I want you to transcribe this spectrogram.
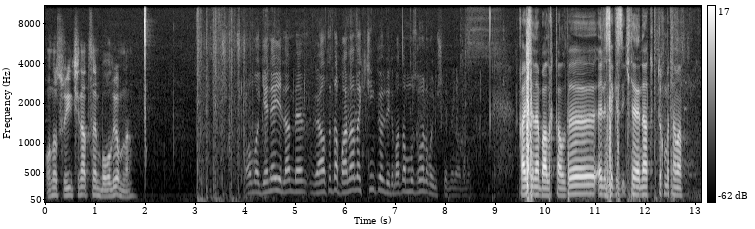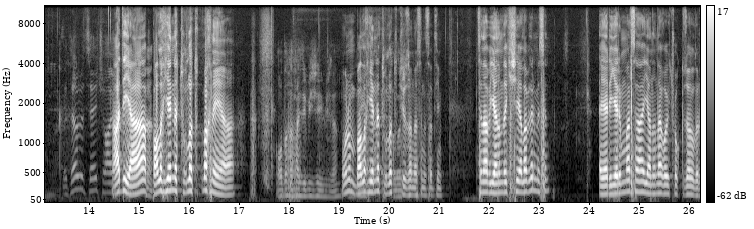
Onu suyun içine atsan boğuluyor mu lan? Ama gene iyi lan ben V6'da Banana King dövdüydüm. Adam muz kovalı koymuş kendine adama. Kaç tane balık kaldı? 58 iki tane daha tuttuk mu tamam. Sen hayat... Hadi ya Ha. balık yerine tuğla tutmak ne ya? O da haydi bir şeymiş lan. Oğlum balık yerine tuğla tutuyoruz anasını satayım. Bir tane abi yanımdaki şey alabilir misin? Eğer yerin varsa yanına koy çok güzel olur.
